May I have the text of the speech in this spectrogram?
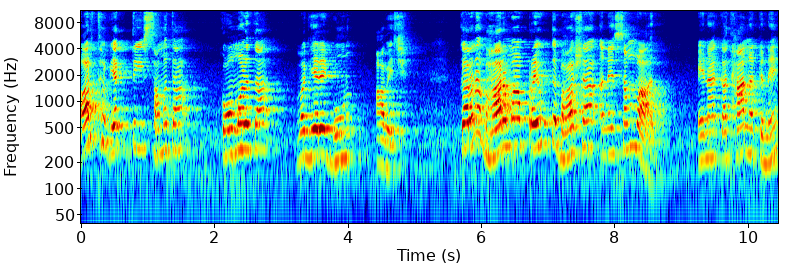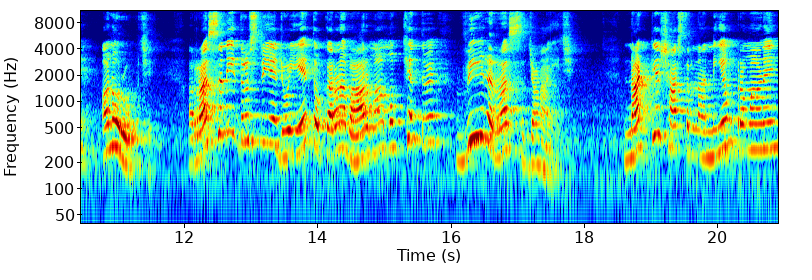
અર્થ વ્યક્તિ સમતા, કોમળતા વગેરે ગુણ આવે છે. કર્ણભારમાં પ્રયુક્ત ભાષા અને સંવાદ એના કથાનકને અનુરૂપ છે. રસની દૃષ્ટિએ જોઈએ તો કર્ણભારમાં મુખ્યત્વે વીર રસ જણાય છે. નાટ્યશાસ્ત્રના નિયમ પ્રમાણે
